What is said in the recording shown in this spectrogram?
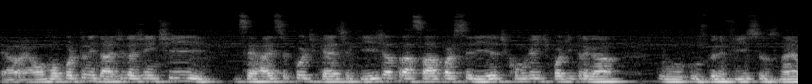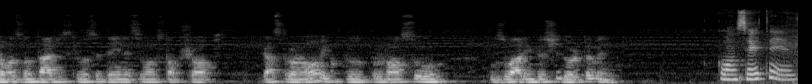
é, é uma oportunidade da gente encerrar esse podcast aqui e já traçar a parceria de como que a gente pode entregar o, os benefícios, né, ou as vantagens que você tem nesse one-stop shop gastronômico para o nosso usuário investidor também. Com certeza.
